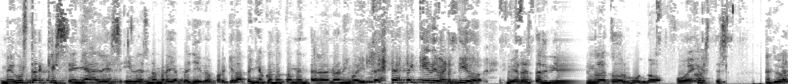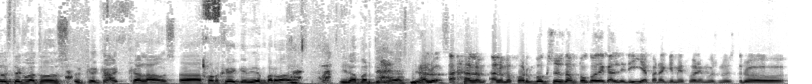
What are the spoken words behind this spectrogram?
me gusta que señales y des nombre y apellido, porque la peña cuando comenta en anónimo dice, qué divertido. Y ahora estás diciendo a todo el mundo, fue este. Yo los tengo a todos ca- ca- calaos. A Jorge, que vive en Barbados. Ir a partir de las A lo, piernas. a lo- a lo mejor Vox nos da un poco de calderilla para que mejoremos nuestro,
